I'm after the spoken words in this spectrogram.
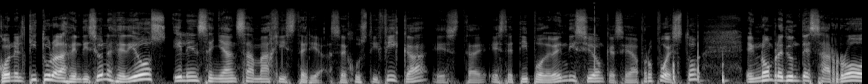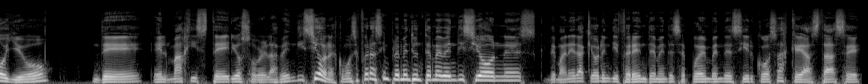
con el título Las bendiciones de Dios y la enseñanza magisterial. Se justifica este tipo de bendición que se ha propuesto en nombre de un desarrollo del el magisterio sobre las bendiciones, como si fuera simplemente un tema de bendiciones, de manera que ahora indiferentemente se pueden bendecir cosas que hasta hace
